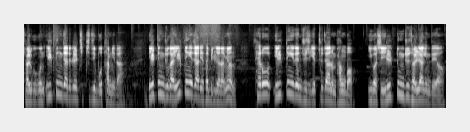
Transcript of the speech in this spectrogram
결국은 1등 자리를 지키지 못합니다. 1등주가 1등의 자리에서 밀려나면 새로 1등이 된 주식에 투자하는 방법. 이것이 1등주 전략인데요.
